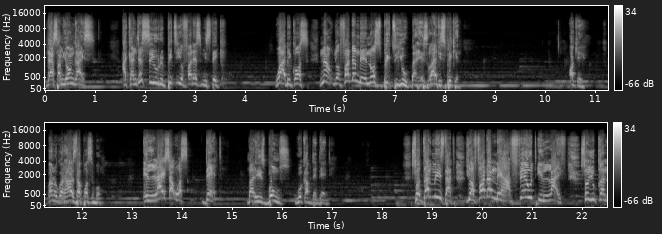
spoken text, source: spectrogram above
There are some young guys. I can just see you repeating your father's mistake. Why? Because now your father may not speak to you, but his life is speaking. Okay, man of God, how is that possible? Elisha was dead, but his bones woke up the dead. So that means that your father may have failed in life. So you can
